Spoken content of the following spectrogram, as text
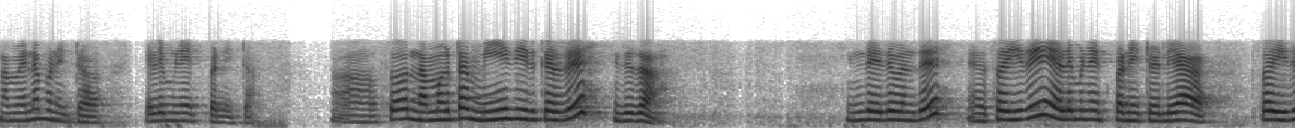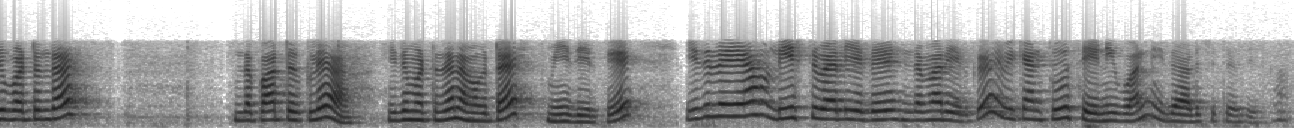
நம்ம என்ன பண்ணிட்டோம்? எலிமினேட் பண்ணிட்டோம். ஸோ நம்மக்கிட்ட மீதி இருக்கிறது இதுதான். இந்த இது வந்து ஸோ இதையும் எலிமினேட் பண்ணிட்டோம் இல்லையா? ஸோ இது மட்டும்தான் இந்த பார்ட் இருக்கு இல்லையா? இது மட்டும்தான் நம்மக்கிட்ட மீதி இருக்குது இதுலேயும் லீஸ்ட் வேல்யூ எது? இந்த மாதிரி இருக்குது we can choose any one இதை அடிச்சுட்டு எழுதிக்கலாம்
